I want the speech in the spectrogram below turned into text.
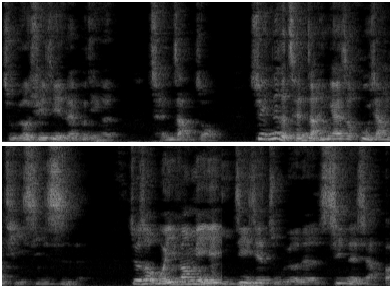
主流学界也在不停的成长中，所以那个成长应该是互相提携式的。就是说我一方面也引进一些主流的新的想法，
